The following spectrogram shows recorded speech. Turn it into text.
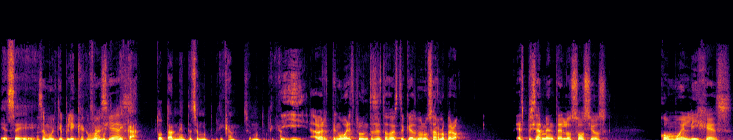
ese... Se multiplica, como se decías. multiplica, totalmente se multiplican, se multiplican. Y, a ver, tengo varias preguntas de todo esto y quiero desmenuzarlo, pero especialmente los socios, ¿cómo eliges?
